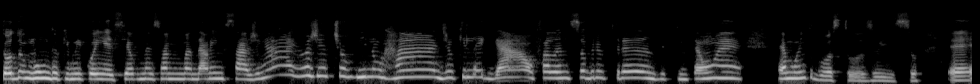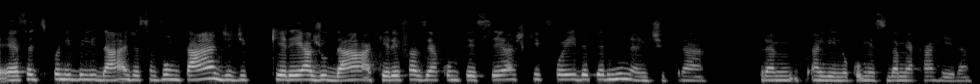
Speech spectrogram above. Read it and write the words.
Todo mundo que me conhecia começou a me mandar mensagem. Ah, hoje eu te ouvi no rádio, que legal, falando sobre o trânsito. Então é, é muito gostoso isso. É, essa disponibilidade, essa vontade de querer ajudar, querer fazer acontecer, acho que foi determinante para ali no começo da minha carreira.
